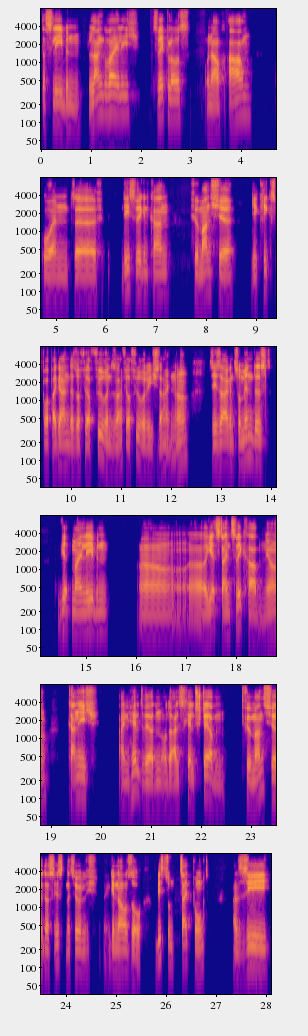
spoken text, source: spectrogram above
das Leben langweilig, zwecklos und auch arm und äh, deswegen kann für manche die Kriegspropaganda so verführend sein, verführerisch sein. Ne? Sie sagen zumindest, wird mein Leben äh, jetzt einen Zweck haben, ja? Kann ich ein Held werden oder als Held sterben? Für manche, das ist natürlich genau so. Bis zum Zeitpunkt, als sie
